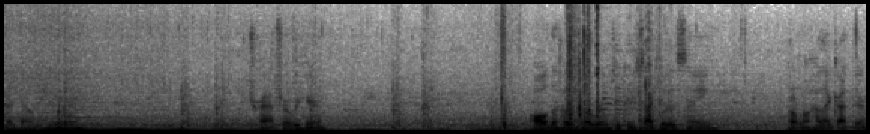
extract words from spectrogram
Head down here. Trash over here. All the hotel rooms look exactly the same. I don't know how that got there.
